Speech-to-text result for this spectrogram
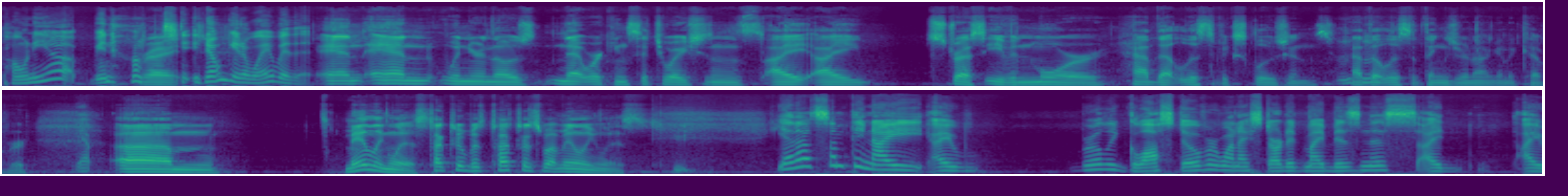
pony up. You know, Right. you don't get away with it. And and when you're in those networking situations, I, I stress even more have that list of exclusions, have that list of things you're not going to cover. Mm-hmm. Yep. Um, mailing list. Talk to us. Talk to us about mailing lists. Yeah, that's something I, I really glossed over when I started my business. I I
